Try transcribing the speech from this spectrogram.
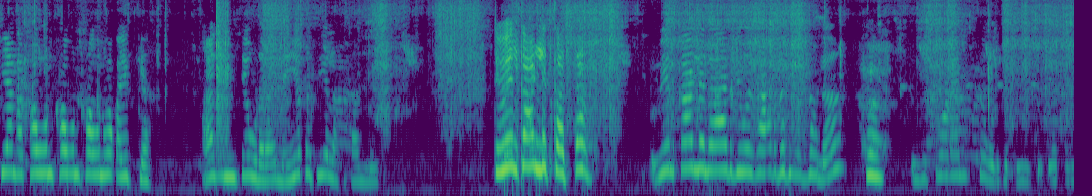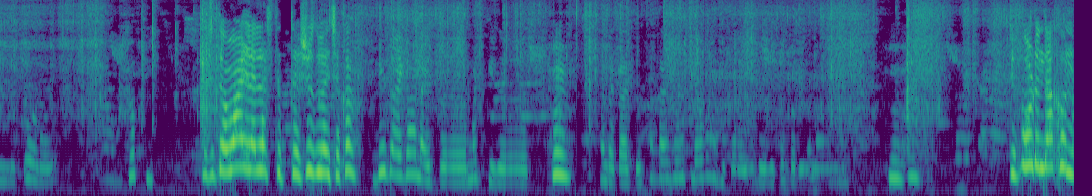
शेंगा खाऊन खाऊन खाऊन हो का इतक्या? अजून तेवढं राहिलं एकच येला काढलं ते वेल काढलेत का आता? वेल काढलेलं आठ दिवस आठ दहा दिवस झालं हं. पण तोडायला सवड होती इथं. त्याच्यामुळे तोडावं की? म्हणजे त्या वाळलेल्या असतात त्या शिजवायच्या का भिजाय घालायचं मटकी गत हं. संध्याकाळचं सकाळचं उठल्यावर भाजी करायची त्याची कुकरला लावून हं, हं. ते फोडून दाखव ना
